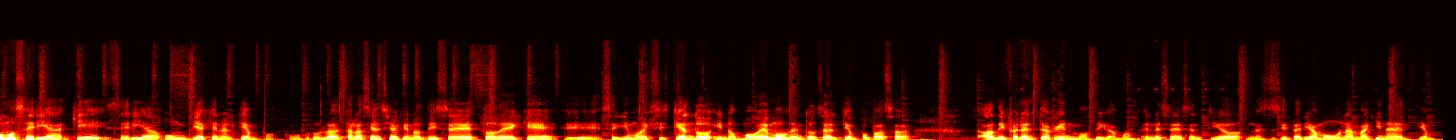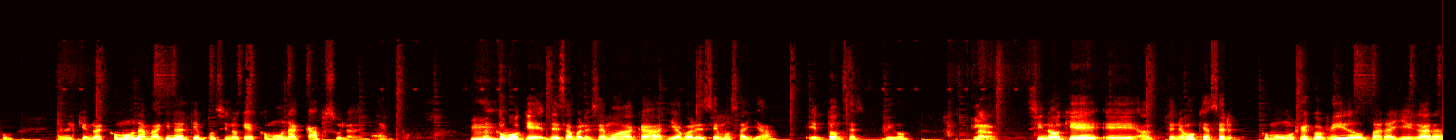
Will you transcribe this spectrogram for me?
¿Cómo sería, qué sería un viaje en el tiempo? Como por un lado está la ciencia que nos dice esto de que eh, seguimos existiendo y nos movemos, entonces el tiempo pasa a diferentes ritmos, digamos. En ese sentido necesitaríamos una máquina del tiempo en el que no es como una máquina del tiempo, sino que es como una cápsula del tiempo. No es Mm, como que desaparecemos acá y aparecemos allá, entonces, digo, claro. sino que eh, tenemos que hacer como un recorrido para llegar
